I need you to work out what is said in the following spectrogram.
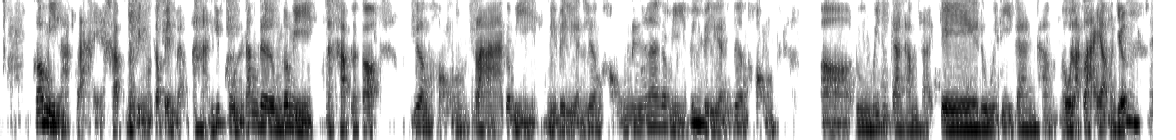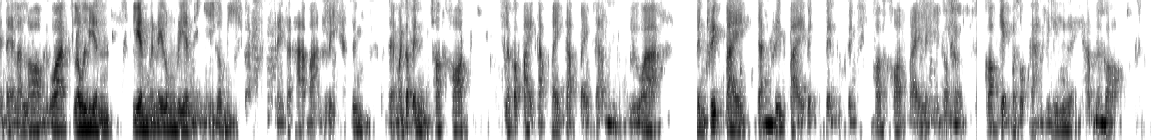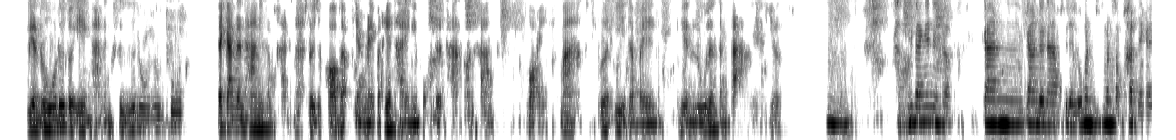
ก็มีหลากหลายครับจริงๆมันก็เป็นแบบอาหารญี่ปุ่นดั้งเดิมก็มีนะครับ แล้วก็เรื่องของปลาก็มีมีไปเรียนเรื่องของเนื้อก็มีไปไปเรียนเรื่องของเอ่อ ดูวิธีการทำสาเก ดูวิธีการทำโอ้หลากหลายอะมันเยอะอืมในแต่ละรอบหรือว่าเราเรียนเรียนเหมือนในโรงเรียนอย่างนี้ก็มีแบบในสถาบันอะไรเงี้ยซึ่งแต่มันก็เป็น short course แล้วก็ไปกลับไปกลับไปกลับ หรือว่าเป็นทริปไปจัดทริปไปเป็นเป็นเป็นคอร์สคอร์สไปอะไรอย่างนี้ก็มีครับก็เก็บประสบการณ์ไปเรื่อยๆครับ แล้วก็เรียนรู้ด้วยตัวเองอ่านหนังสือดู YouTube แต่การเดินทางนี่สำคัญมาก โดยเฉพาะแบบอย่างในประเทศไทยนี่ผมเดินทางค่อนข้างบ่อยมาก เพื่อที่จะไปเรียนรู้เรื่องต่าง ๆ เนี่ยเยอะอืมถามพี่แบงค์นิดนึงครับ การการเดินทางไปเรียนรู้มันมันสำคัญยังไง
